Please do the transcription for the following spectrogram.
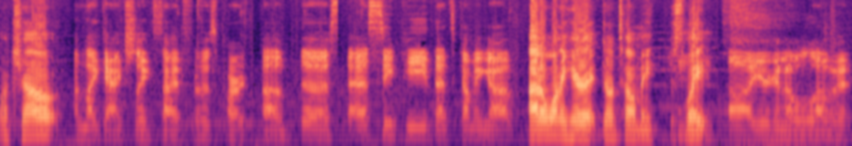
Watch out. I'm like actually excited for this part. Uh, the, the SCP that's coming up. I don't want to hear it. Don't tell me. Just wait. Oh, you're gonna love it.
